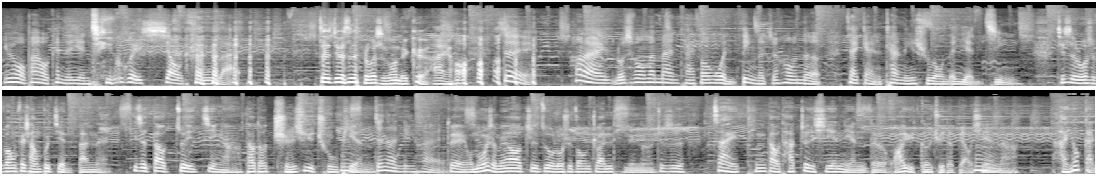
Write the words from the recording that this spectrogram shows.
因为我怕我看你的眼睛会笑出来。”这就是罗时丰的可爱哦。对，后来罗时丰慢慢台风稳定了之后呢，才敢看林淑荣的眼睛。其实罗时丰非常不简单呢，一直到最近啊，他都持续出片，嗯、真的很厉害。对，我们为什么要制作罗时丰专题呢？就是在听到他这些年的华语歌曲的表现呢、啊，嗯、很有感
